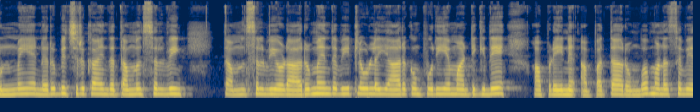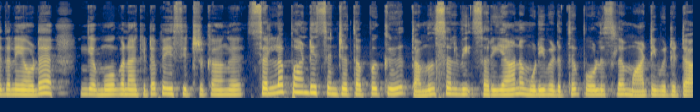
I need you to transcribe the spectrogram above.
உண்மையை நிரூபிச்சிருக்கா இந்த தமிழ் செல்வி? தமிழ் செல்வியோட அருமை இந்த வீட்டில் உள்ள யாருக்கும் புரிய மாட்டேங்குதே அப்படின்னு அப்பத்தா ரொம்ப மனசு வேதனையோட இங்கே மோகனா கிட்ட பேசிட்டு இருக்காங்க. செல்லப்பாண்டி செஞ்ச தப்புக்கு தமிழ் செல்வி சரியான முடிவெடுத்து போலீஸில் மாட்டி விட்டுட்டா.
